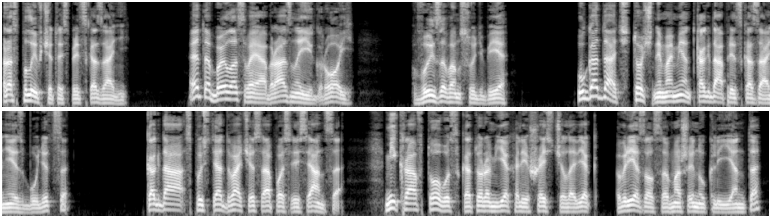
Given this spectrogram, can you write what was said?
расплывчатость предсказаний. Это было своеобразной игрой, вызовом судьбе. Угадать точный момент, когда предсказание сбудется. Когда спустя два часа после сеанса микроавтобус, в котором ехали шесть человек, врезался в машину клиента –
